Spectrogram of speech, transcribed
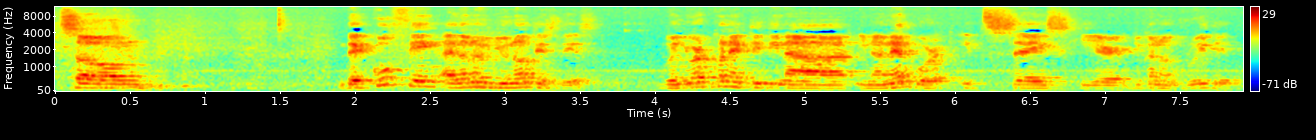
So um, the cool thing, I don't know if you noticed this, when you are connected in a, in a network, it says here, you cannot read it,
